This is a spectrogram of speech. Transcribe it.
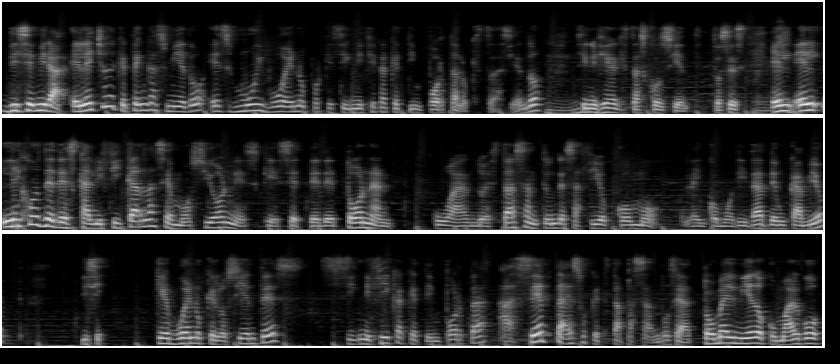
dice, mira, el hecho de que tengas miedo es muy bueno porque significa que te importa lo que estás haciendo, mm. significa que estás consciente. Entonces, él, lejos de descalificar las emociones que se te detonan cuando estás ante un desafío como la incomodidad de un cambio, dice, qué bueno que lo sientes, significa que te importa, acepta eso que te está pasando, o sea, toma el miedo como algo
